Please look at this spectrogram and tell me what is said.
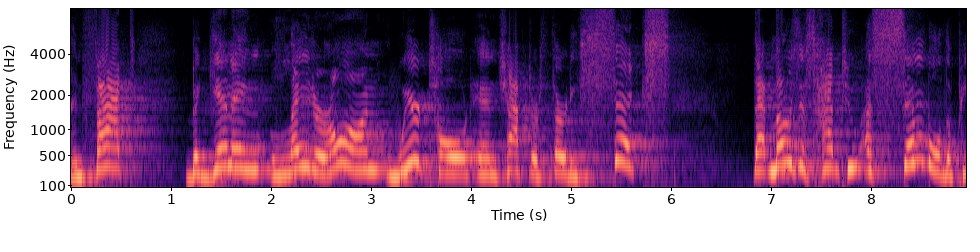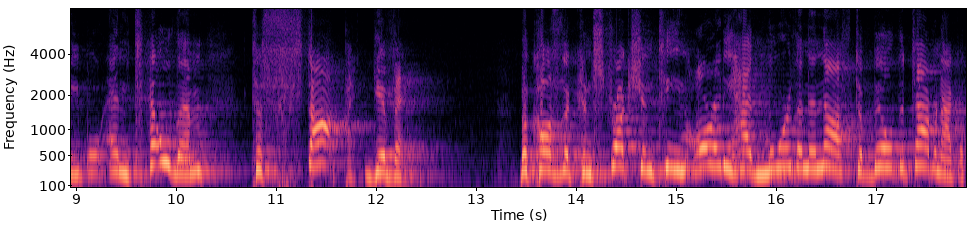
In fact, beginning later on, we're told in chapter 36 that Moses had to assemble the people and tell them to stop giving because the construction team already had more than enough to build the tabernacle.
